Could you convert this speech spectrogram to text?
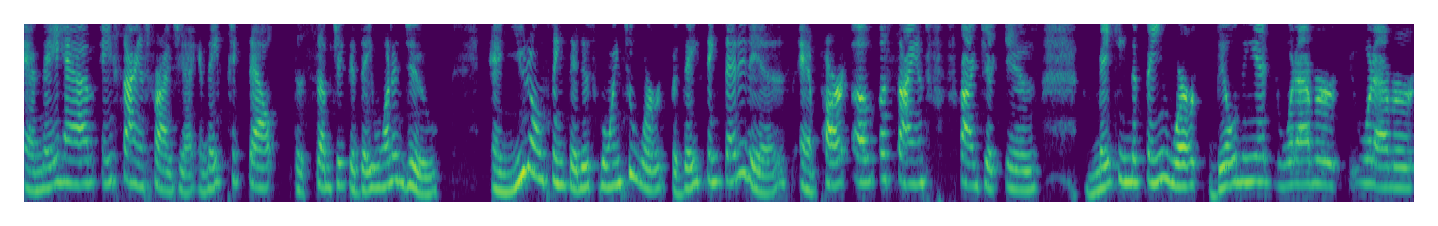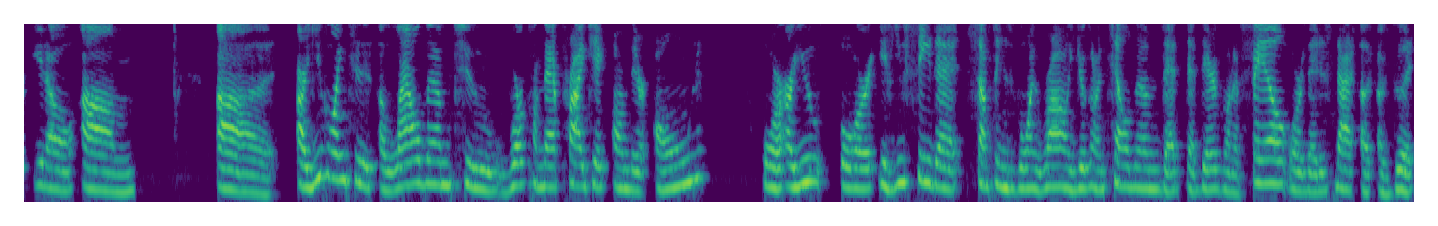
and they have a science project and they picked out the subject that they want to do and you don't think that it's going to work but they think that it is and part of a science project is making the thing work building it whatever whatever you know um uh are you going to allow them to work on that project on their own? Or are you or if you see that something's going wrong you're going to tell them that that they're going to fail or that it's not a, a, good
